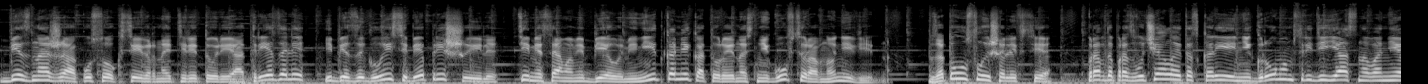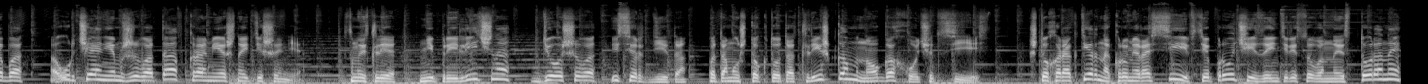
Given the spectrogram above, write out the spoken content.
без ножа кусок северной территории отрезали и без иглы себе пришили, теми самыми белыми нитками, которые на снегу все равно не видно. Зато услышали все. Правда, прозвучало это скорее не громом среди ясного неба, а урчанием живота в кромешной тишине. В смысле, неприлично, дешево и сердито, потому что кто-то слишком много хочет съесть. Что характерно, кроме России, все прочие заинтересованные стороны,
